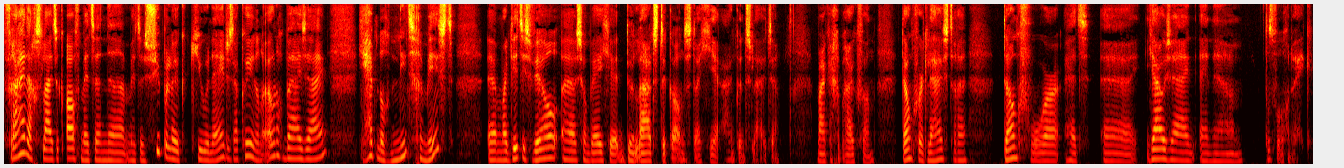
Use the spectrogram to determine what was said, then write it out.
Vrijdag sluit ik af met een, uh, met een superleuke QA. Dus daar kun je dan ook nog bij zijn. Je hebt nog niets gemist. Uh, maar dit is wel uh, zo'n beetje de laatste kans dat je aan kunt sluiten. Maak er gebruik van. Dank voor het luisteren. Dank voor het jou zijn. En ehm, tot volgende week.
